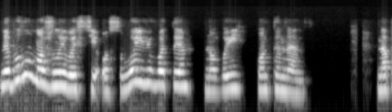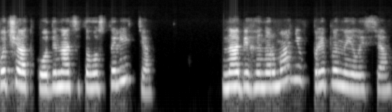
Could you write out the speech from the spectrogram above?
не було можливості освоювати новий континент. На початку XI століття набіги норманів припинилися.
